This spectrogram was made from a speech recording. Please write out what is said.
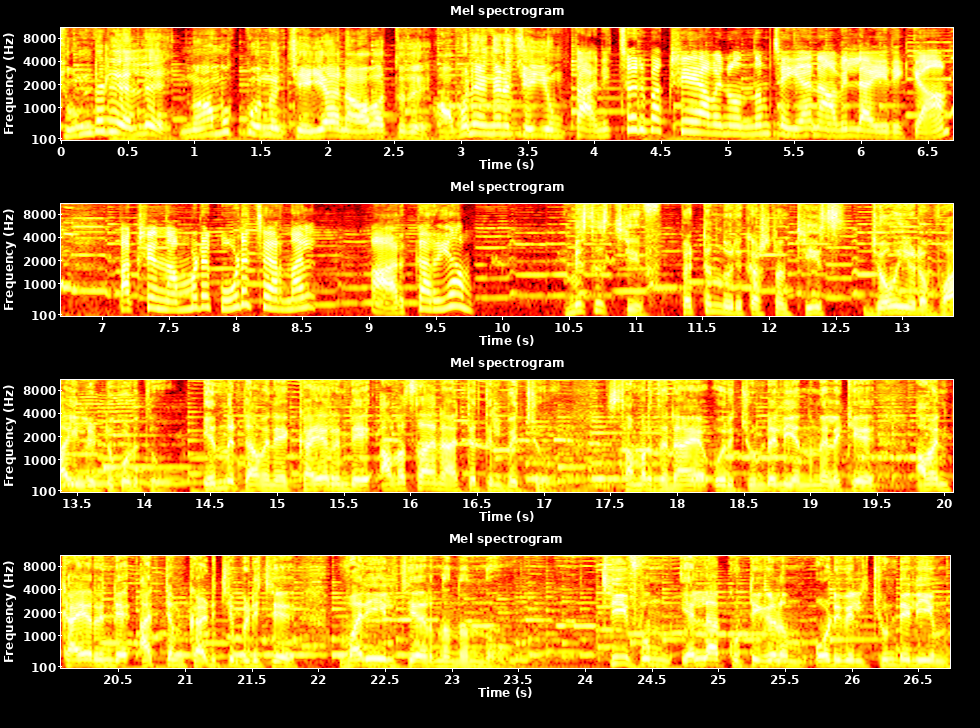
ചുണ്ടലല്ലേ നമുക്കൊന്നും ചെയ്യാനാവാത്തത്. അവനെങ്ങനെ ചെയ്യും? തനിച്ചൊരു പക്ഷേ അവനൊന്നും ചെയ്യാനാവില്ലായിരിക്കാം. പക്ഷെ നമ്മുടെ കൂടെ ചേർന്നാൽ ആർക്കറിയാം? മിസ്സസ് ചീഫ് പെട്ടെന്നൊരു കഷ്ണം ചീസ് ജോയിയുടെ വായിൽ ഇട്ടുകൊടുത്തു എന്നിട്ട് അവനെ കയറിന്റെ അവസാന അറ്റത്തിൽ വെച്ചു. സമർത്ഥനായ ഒരു ചുണ്ടലി എന്ന നിലയ്ക്ക് അവൻ കയറിന്റെ അറ്റം കടിച്ചു പിടിച്ച് വരിയിൽ ചേർന്ന് നിന്നു. ചീഫും എല്ലാ കുട്ടികളും ഒടുവിൽ ചുണ്ടലിയും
